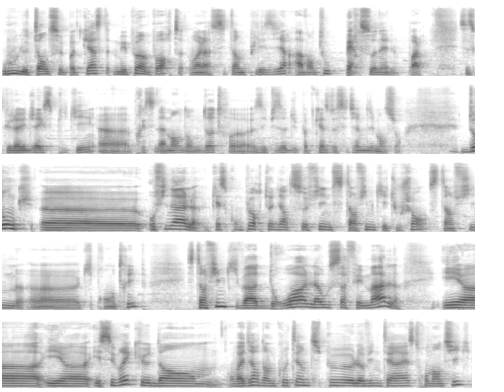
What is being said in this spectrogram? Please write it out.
ou le temps de ce podcast, mais peu importe. Voilà, c'est un plaisir avant tout personnel. Voilà, c'est ce que j'avais déjà expliqué précédemment dans d'autres épisodes du podcast de 7ème dimension. Donc, euh, au final, qu'est-ce qu'on peut retenir de ce film? C'est un film qui est touchant, c'est un film euh, qui prend en trip, c'est un film qui va droit là où ça fait mal. Et, euh, et, c'est vrai que dans, on va dire, dans le côté un petit peu love interest romantique,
